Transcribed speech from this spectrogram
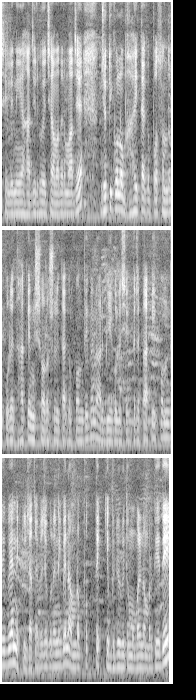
ছেলে নিয়ে হাজির হয়েছে আমাদের মাঝে। যদি কোনো ভাই তাকে পছন্দ করে থাকেন সরাসরি তাকে ফোন দিবেন আর বিয়ে করলে সেক্ষেত্রে তাকেই ফোন দিবেন একটু যাচাই বাছাই করে নেবেন। আমরা প্রত্যেককে ভিডিওর ভিতরে মোবাইল নাম্বার দিয়ে দিই।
